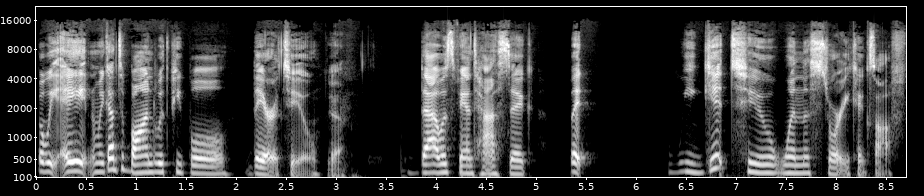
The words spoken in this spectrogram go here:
but we ate and we got to bond with people there too. Yeah. that was fantastic. But we get to when the story kicks off,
